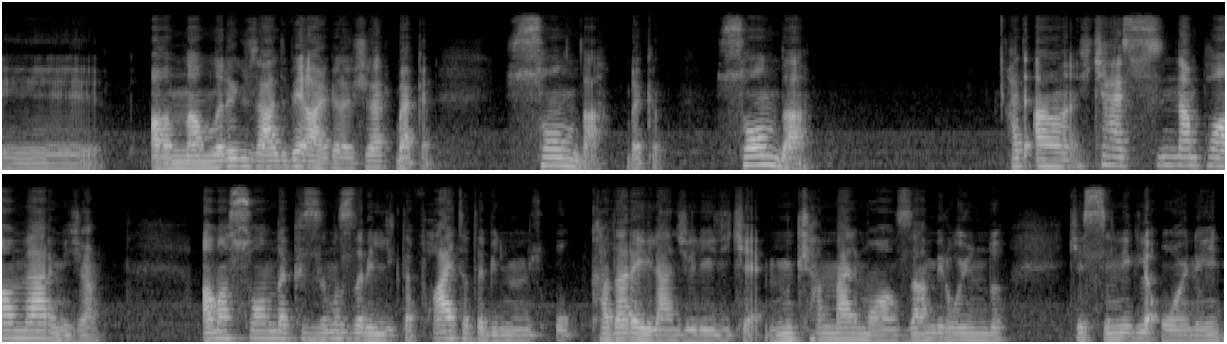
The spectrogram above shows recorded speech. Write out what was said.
Ee, anlamları güzeldi ve arkadaşlar bakın sonda bakın sonda hadi ana, hikayesinden puan vermeyeceğim. Ama sonda kızımızla birlikte fight atabilmemiz o kadar eğlenceliydi ki mükemmel muazzam bir oyundu. Kesinlikle oynayın.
